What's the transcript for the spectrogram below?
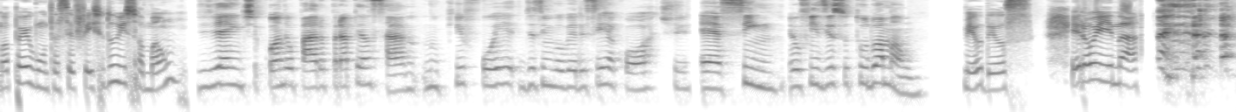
uma pergunta, você fez tudo isso à mão? Gente, quando eu paro para pensar no que foi desenvolver esse recorte, é sim, eu fiz isso tudo à mão. Meu Deus, heroína!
